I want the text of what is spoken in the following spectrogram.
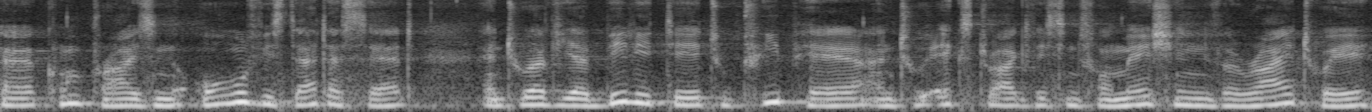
uh, comprising all this data set and to have the ability to prepare and to extract this information in the right way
